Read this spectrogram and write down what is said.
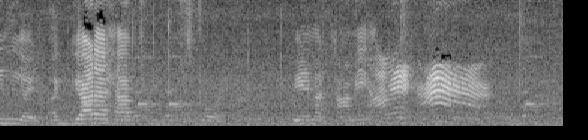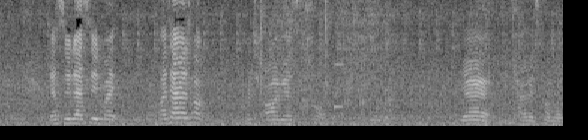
I gotta have to destroy. Being my comment on it. That's it, that's it. My, my time has come. My time has come. Yeah, my time has come up.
